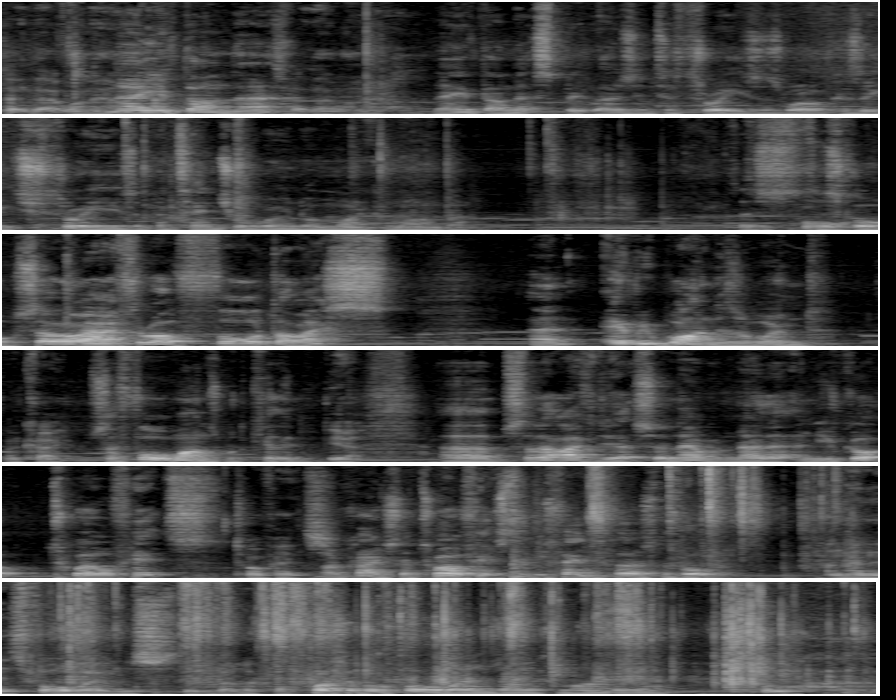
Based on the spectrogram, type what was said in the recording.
Take that one out. Now you've done that. Take that one out. Now you've done that. Split those into threes as well because each three is a potential wound on my commander. Four. So I have to roll four dice, and every one is a wound. Okay. So four ones would kill him. Yeah. Um, so that I have to do that. So now we know that, and you've got 12 hits. Twelve hits. Okay, so 12 hits to defend first of all. And then there's four wounds that you've got to look at. Possible four wounds on the commander, yeah. Right,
